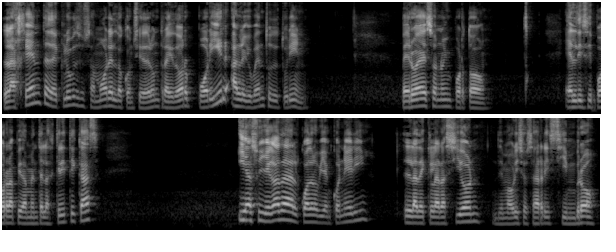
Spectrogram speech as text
La gente del Club de sus Amores lo consideró un traidor por ir a la Juventus de Turín. Pero eso no importó. Él disipó rápidamente las críticas y a su llegada al cuadro Bianconeri, la declaración de Mauricio Sarri cimbró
